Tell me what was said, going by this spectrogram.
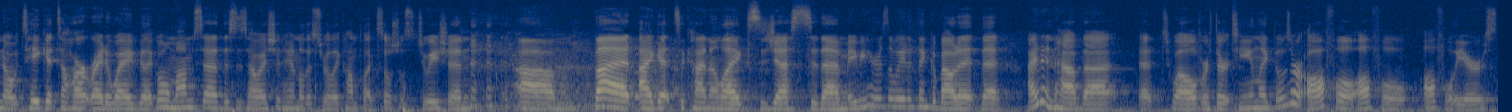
know, take it to heart right away and be like, oh, mom said this is how I should handle this really complex social situation. um, but I get to kind of like suggest to them, maybe here's a way to think about it that I didn't have that at 12 or 13. Like, those are awful, awful, awful years.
